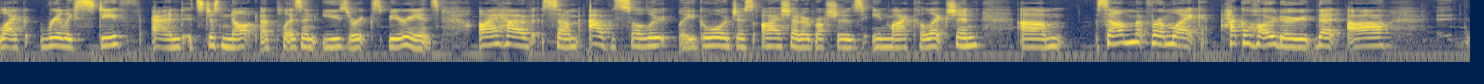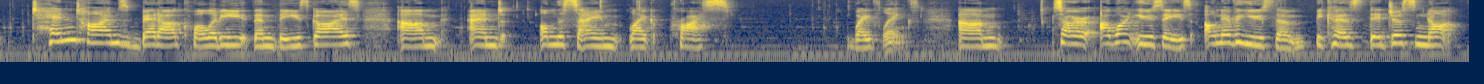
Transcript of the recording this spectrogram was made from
like really stiff and it's just not a pleasant user experience. I have some absolutely gorgeous eyeshadow brushes in my collection. Um, some from like Hakuhodo that are 10 times better quality than these guys um, and on the same like price wavelength. Um, so I won't use these. I'll never use them because they're just not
